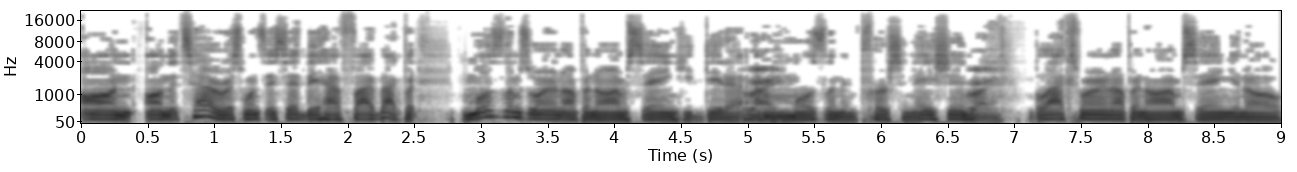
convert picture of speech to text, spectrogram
on on the terrorists once they said they have five black. But Muslims weren't up in arms saying he did a, a Muslim impersonation. Right. Blacks weren't up in arms saying, you know,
